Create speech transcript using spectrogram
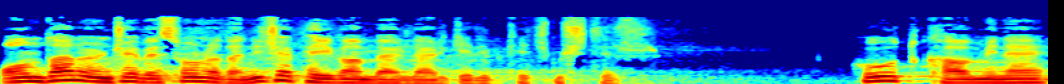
Ondan önce ve sonra da nice peygamberler gelip geçmiştir. Hud kavmine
